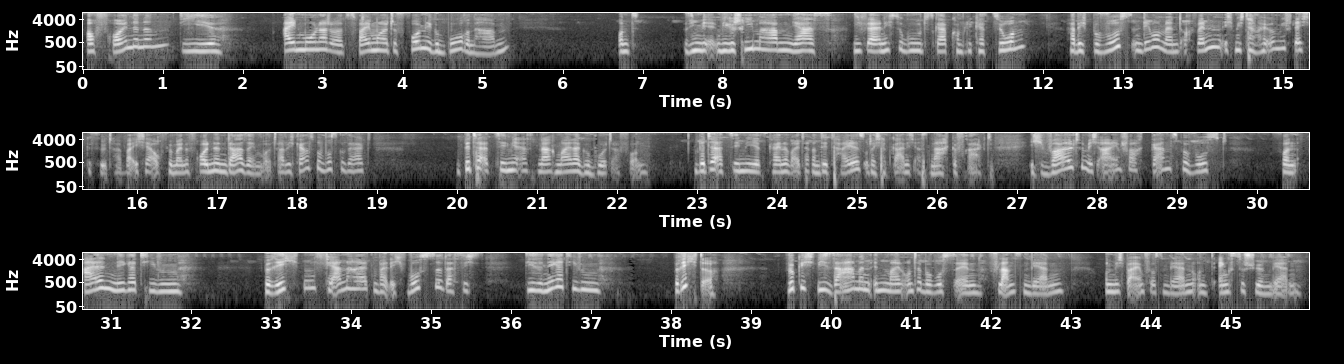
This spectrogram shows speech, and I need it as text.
Auch Freundinnen, die ein Monat oder zwei Monate vor mir geboren haben und sie mir, mir geschrieben haben, ja, es lief leider nicht so gut, es gab Komplikationen, habe ich bewusst in dem Moment, auch wenn ich mich da mal irgendwie schlecht gefühlt habe, weil ich ja auch für meine Freundin da sein wollte, habe ich ganz bewusst gesagt, bitte erzähl mir erst nach meiner Geburt davon. Bitte erzähl mir jetzt keine weiteren Details oder ich habe gar nicht erst nachgefragt. Ich wollte mich einfach ganz bewusst von allen negativen Berichten fernhalten, weil ich wusste, dass sich diese negativen Berichte wirklich wie Samen in mein Unterbewusstsein pflanzen werden und mich beeinflussen werden und Ängste schüren werden.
